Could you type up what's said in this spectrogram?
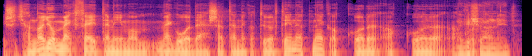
És hogyha nagyon megfejteném a megoldását ennek a történetnek, akkor... akkor Meg akkor is ölnéd.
